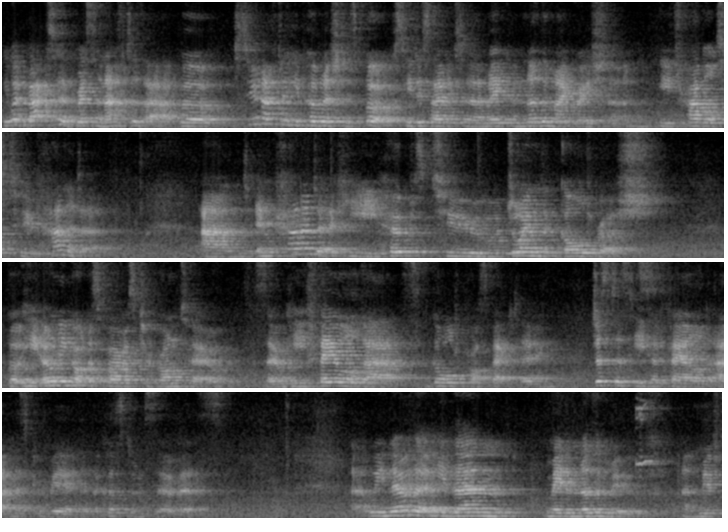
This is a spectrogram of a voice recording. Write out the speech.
He went back to Britain after that, but soon after he published his books, he decided to make another migration. He traveled to Canada. And in Canada, he hoped to join the gold rush, but he only got as far as Toronto. So he failed at gold prospecting, just as he had failed at his career in the Customs Service. Uh, we know that he then made another move and moved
